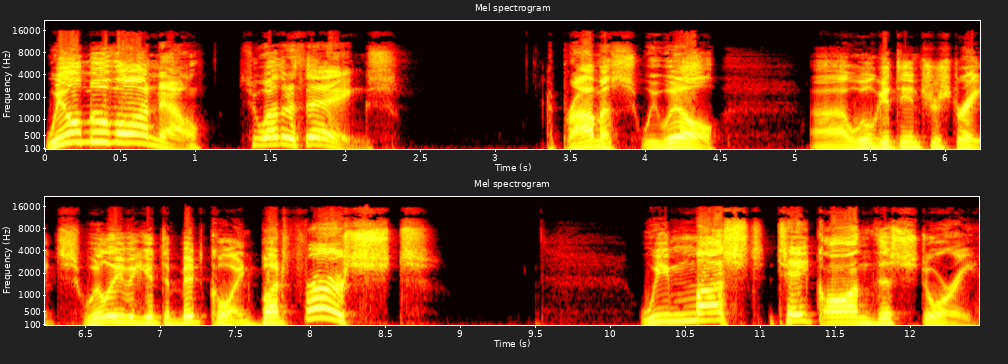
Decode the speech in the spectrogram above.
We'll move on now to other things. I promise we will. Uh, we'll get to interest rates. We'll even get to Bitcoin. But first, we must take on this story.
